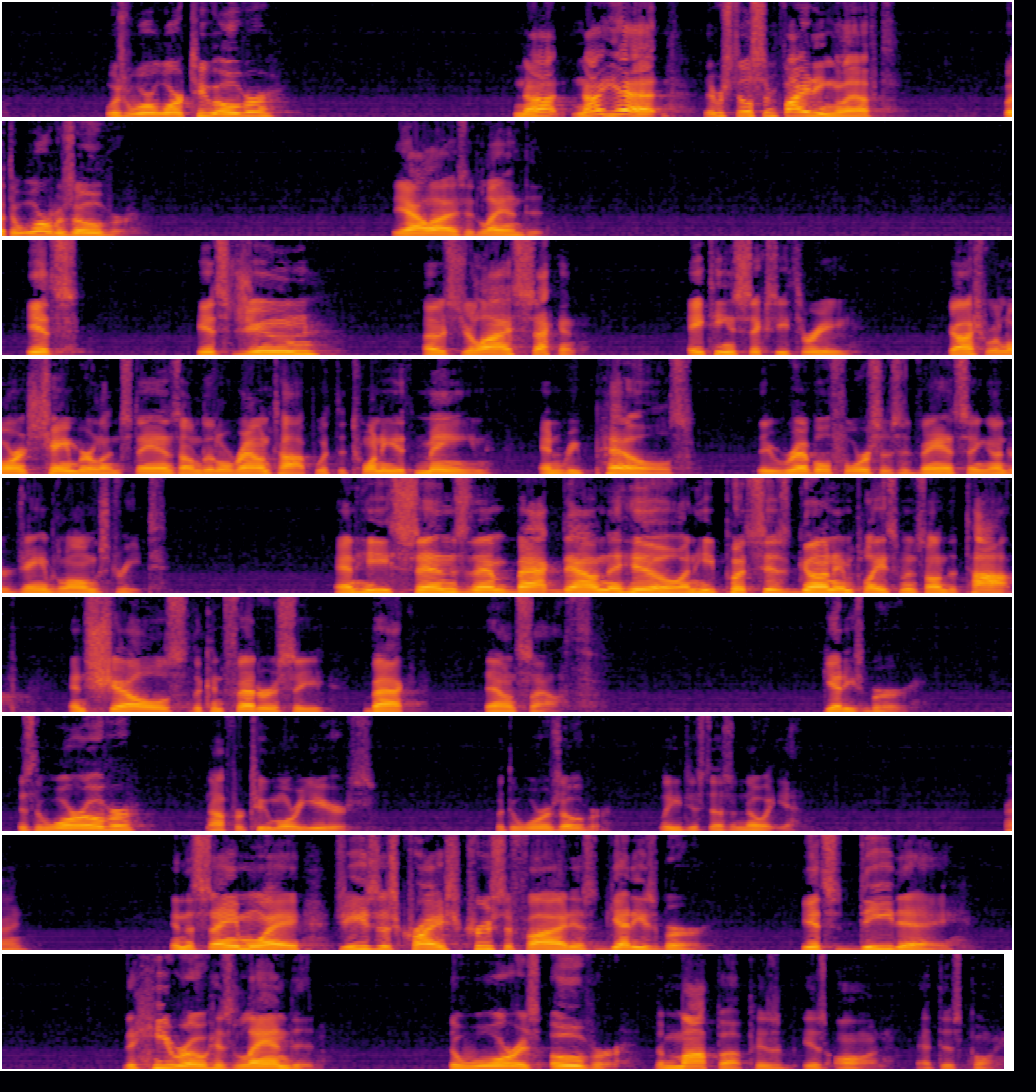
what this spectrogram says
Was World War II over? Not, not yet. There was still some fighting left, but the war was over. The Allies had landed. It's, it's June, uh, it's July 2nd, 1863. Joshua Lawrence Chamberlain stands on Little Round Top with the 20th Maine and repels the rebel forces advancing under James Longstreet. And he sends them back down the hill, and he puts his gun emplacements on the top and shells the Confederacy back down south. Gettysburg. Is the war over? Not for two more years. But the war is over. Lee just doesn't know it yet. Right? In the same way, Jesus Christ crucified is Gettysburg. It's D Day. The hero has landed. The war is over. The mop up is, is on at this point.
